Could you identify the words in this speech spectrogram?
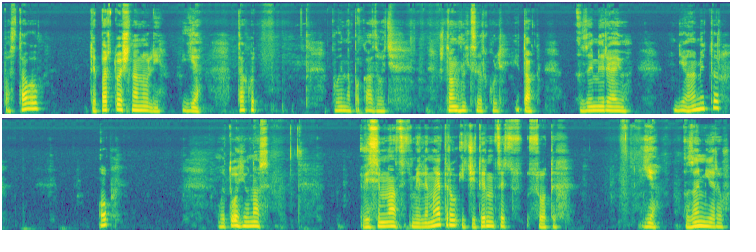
поставив. Тепер точно нулі. Є. Так от повинно показувати штангель циркуль. І так, заміряю діаметр. Оп. В итоге у нас 18 мм і 14 сотих. Є. Замірив.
